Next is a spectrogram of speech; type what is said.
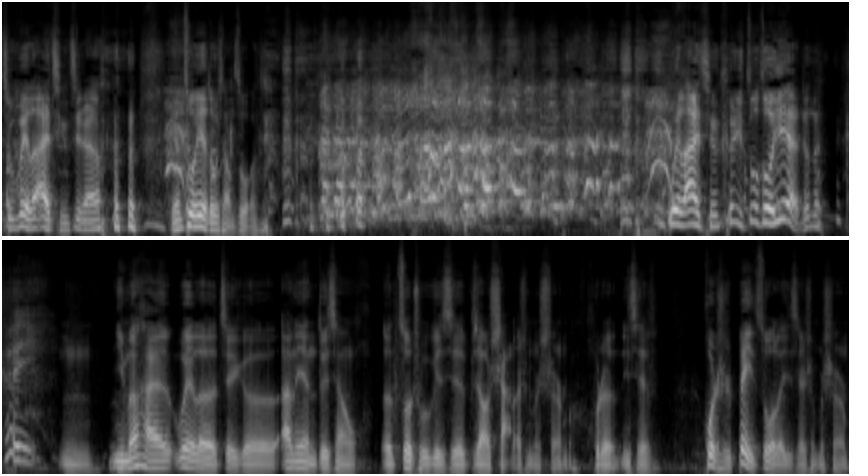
就为了爱情竟然 连作业都想做，为了爱情可以做作业，真的。可以，嗯，你们还为了这个暗恋对象，呃，做出一些比较傻的什么事儿吗？或者一些，或者是被做了一些什么事儿吗？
